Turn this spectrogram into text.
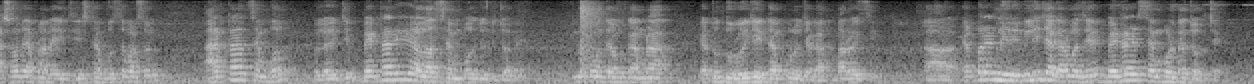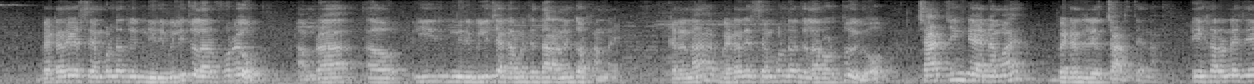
আশা করি আপনারা এই জিনিসটা বুঝতে পারছেন। আরেকটা স্যাম্পল হলো যে ব্যাটারিওয়ালা স্যাম্পল যদি চলে কিন্তু তোমাদের আমরা একটু দূর হয়ে যেতাম কোনো জায়গা বার হয়েছি একবারে নিরিবিলি জায়গার মাঝে ব্যাটারির স্যাম্পলটা চলছে ব্যাটারির স্যাম্পলটা যদি নিরিবিলি চলার পরেও আমরা এই নিরিবিলি জায়গার মাঝে দাঁড়ানোর দরকার নাই। কেননা ব্যাটারির স্যাম্পলটা জ্বলার অর্থ হইল চার্জিং দেয় না আমায় ব্যাটারির চার্জ দেয় না। এই কারণে যে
